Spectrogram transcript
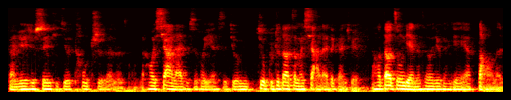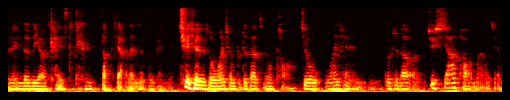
感觉就身体就透支了那种。然后下来的时候也是就就不知道怎么下来的感觉。然后到终点的时候就感觉要倒了，人都要开始 倒下来那种感觉。确切的说完全不知道怎么跑，就完全不知道就瞎跑嘛。我觉得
